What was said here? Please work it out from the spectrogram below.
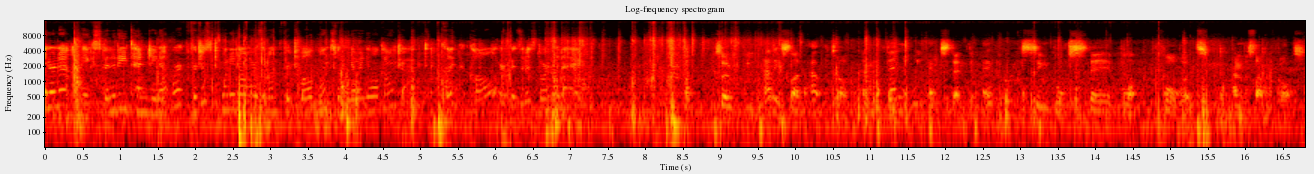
Internet on the Xfinity 10G network for just $20 a month for 12 months with no annual contract. Click, call, or visit a store today. So we add a slab at the top, and then we extend every single stair block forwards, and the slab of course.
